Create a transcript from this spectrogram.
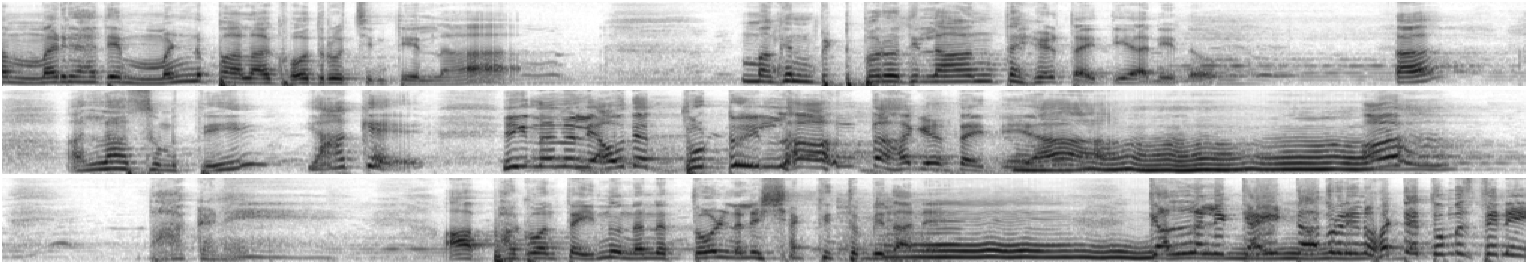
ಮರ್ಯಾದೆ ಮಣ್ಣು ಪಾಲಾಗಿ ಹೋದ್ರೂ ಚಿಂತೆ ಇಲ್ಲ. ಮಗನ್ ಬಿಟ್ಟು ಬರೋದಿಲ್ಲ ಅಂತ ಹೇಳ್ತಾ ಇದ್ದೀಯ ನೀನು? ಅಲ್ಲ ಸುಮತಿ, ಯಾಕೆ? ಈಗ ನನ್ನಲ್ಲಿ ಯಾವುದೇ ದುಡ್ಡು ಇಲ್ಲ ಅಂತ ಹಾಗೆ ಹೇಳ್ತಾ ಇದ್ದೀಯಾ? ಬಾ ಕಣೆ. ಆ ಭಗವಂತ ಇನ್ನು ನನ್ನ ತೋಳ್ನಲ್ಲಿ ಶಕ್ತಿ ತುಂಬಿದ್ದಾನೆ ಕಲ್ಲಲ್ಲಿ ಕೈ ಇಟ್ಟಾದ್ರೂ ನೀನು ಹೊಟ್ಟೆ ತುಂಬಿಸ್ತೀನಿ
